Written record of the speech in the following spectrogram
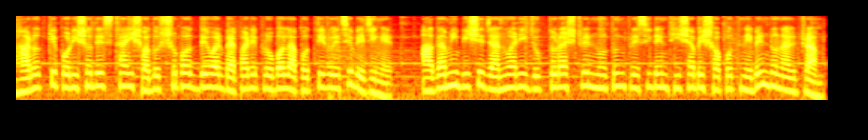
ভারতকে পরিষদের স্থায়ী সদস্যপদ দেওয়ার ব্যাপারে প্রবল আপত্তি রয়েছে বেজিংয়ের। আগামী বিশে জানুয়ারি যুক্তরাষ্ট্রের নতুন প্রেসিডেন্ট হিসাবে শপথ নেবেন ডোনাল্ড ট্রাম্প।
